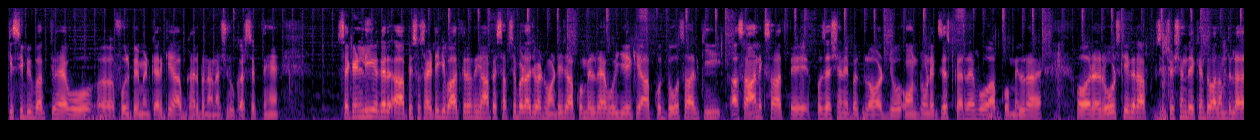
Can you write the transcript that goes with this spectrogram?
किसी भी वक्त जो है वो फुल पेमेंट करके आप घर बनाना शुरू कर सकते हैं। सेकेंडली अगर आप इस सोसाइटी की बात करें तो यहाँ पे सबसे बड़ा जो एडवांटेज आपको मिल रहा है वो ये कि आपको दो साल की आसान एक साथ पे पोजेशनेबल प्लॉट जो ऑन ग्राउंड एग्जिस्ट कर रहा है वो आपको मिल रहा है। और रोड्स की अगर आप सिचुएशन देखें तो अलहमदिल्ला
